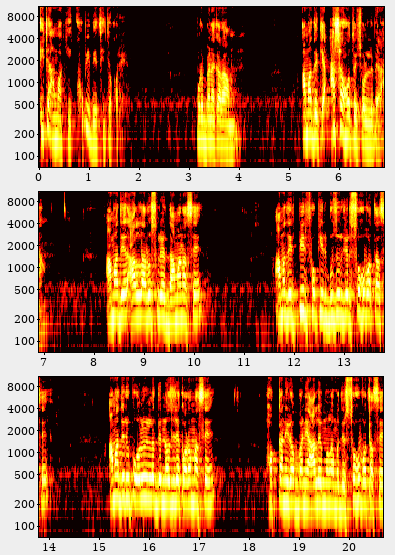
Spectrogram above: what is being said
এটা আমাকে খুবই ব্যথিত করে। মুরব্বেনা কারাম, আমাদেরকে আশা হতে চলবে না। আমাদের আল্লাহ রসুলের দামান আছে, আমাদের পীর ফকির বুজুর্গের সোহবত আছে, আমাদের উপর অলিউল্লাদের নজরে করম আছে হক্কানি রব্বানি আলেমুল আমাদের সোহবত আছে।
